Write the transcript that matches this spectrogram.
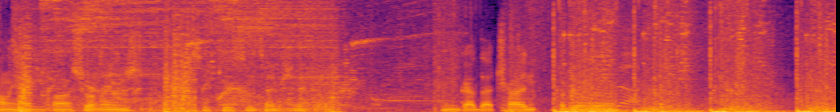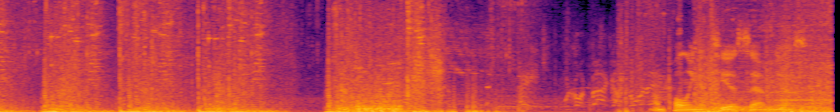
I only have uh, short range, CQC type shit. Grab that trident, put it over there. I'm pulling a TSM, yes.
